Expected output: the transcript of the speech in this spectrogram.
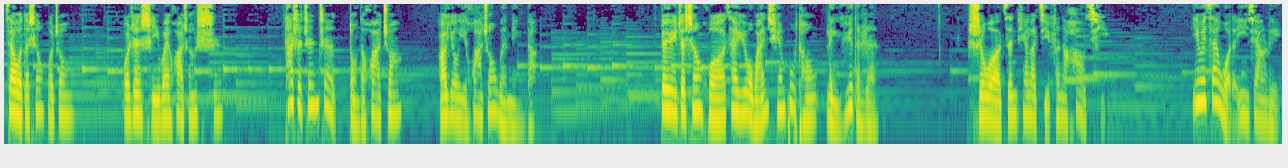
在我的生活中。我认识一位化妆师，他是真正懂得化妆，而又以化妆闻名的。对于这生活在与我完全不同领域的人，使我增添了几分的好奇。因为在我的印象里，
